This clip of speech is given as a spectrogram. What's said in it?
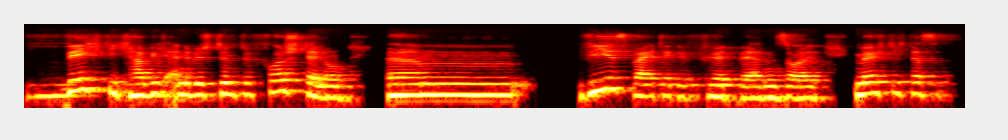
wichtig? Habe ich eine bestimmte Vorstellung? Ähm, wie es weitergeführt werden soll. Möchte ich das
